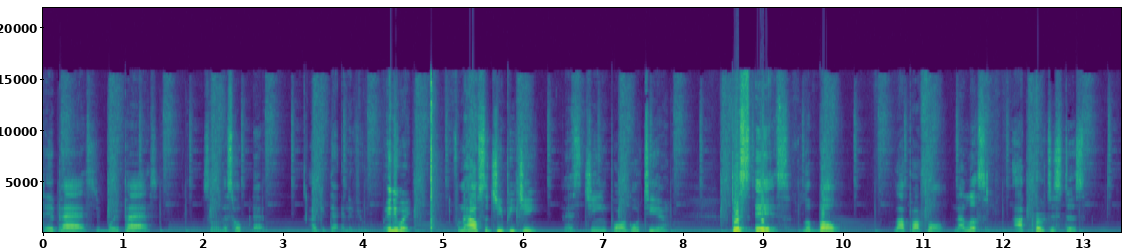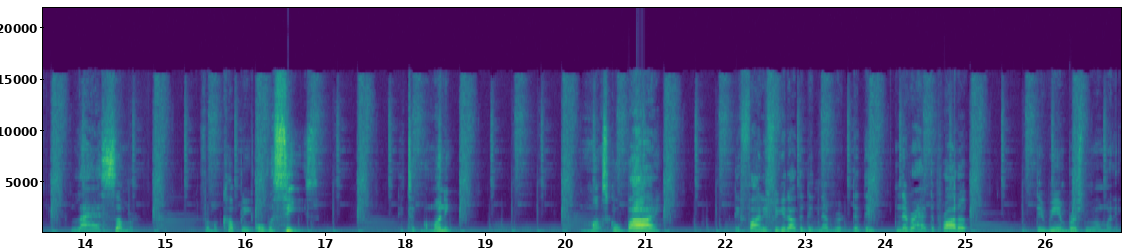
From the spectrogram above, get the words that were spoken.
Did pass, your boy passed. So let's hope that I get that interview. Anyway, from the house of JPG, that's Jean Paul Gaultier. This is Le Beau La Parfum. Now listen, I purchased this last summer from a company overseas. They took my money. Months go by. They finally figured out that they never that they never had the product. They reimbursed me my money.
